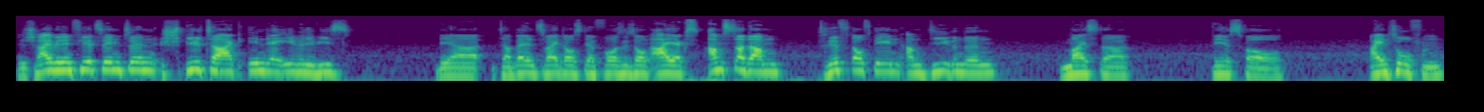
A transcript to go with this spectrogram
Wir schreiben den 14. Spieltag in der Eredivisie. Der Tabellenzweiter aus der Vorsaison Ajax Amsterdam trifft auf den amtierenden Meister PSV Eindhoven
